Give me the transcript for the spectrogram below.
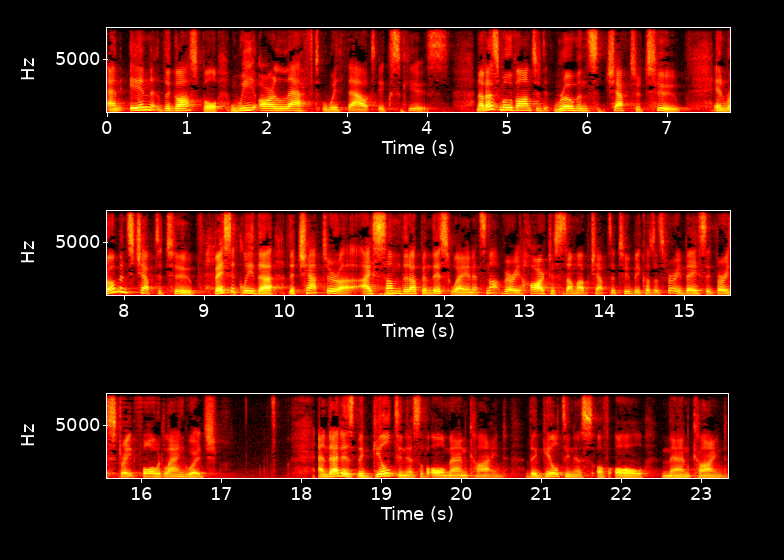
and in the gospel, we are left without excuse. Now let's move on to Romans chapter 2. In Romans chapter 2, basically the, the chapter, uh, I summed it up in this way, and it's not very hard to sum up chapter 2 because it's very basic, very straightforward language. And that is the guiltiness of all mankind. The guiltiness of all mankind.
